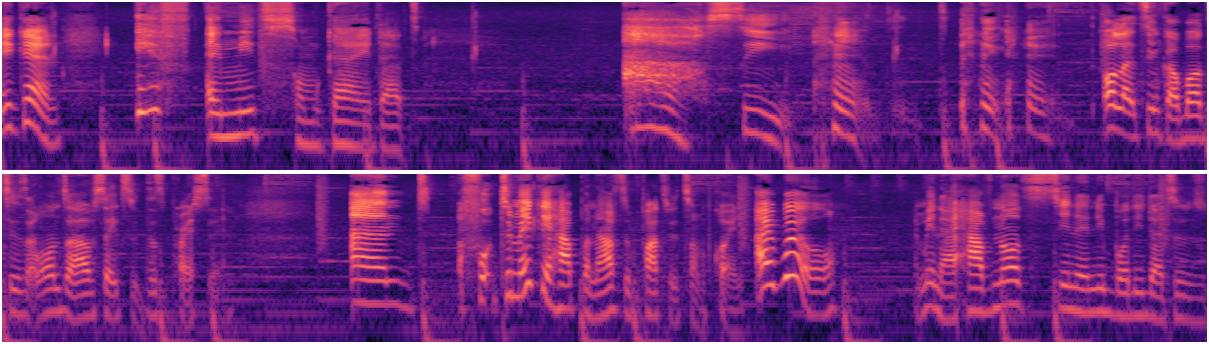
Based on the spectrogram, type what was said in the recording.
again, if I meet some guy that, ah, see, all I think about is I want to have sex with this person. And for to make it happen, I have to part with some coin. I will. I mean, I have not seen anybody that is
